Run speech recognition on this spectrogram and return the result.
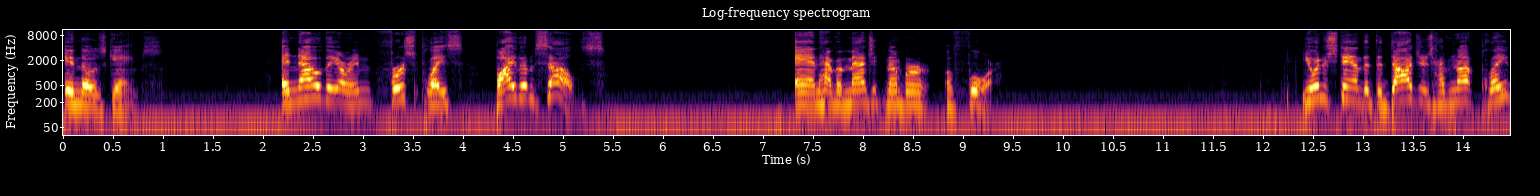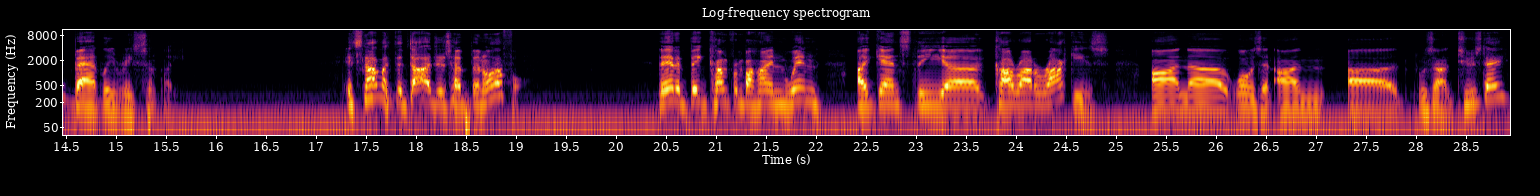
in those games. And now they are in first place by themselves and have a magic number of four. You understand that the Dodgers have not played badly recently. It's not like the Dodgers have been awful. They had a big come from behind win against the uh, Colorado Rockies on uh, what was it on uh, was it on Tuesday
